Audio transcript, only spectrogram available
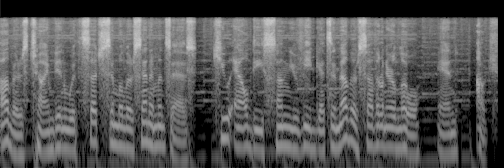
Others chimed in with such similar sentiments as, QLD Sun UV gets another southerner low, and, ouch.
